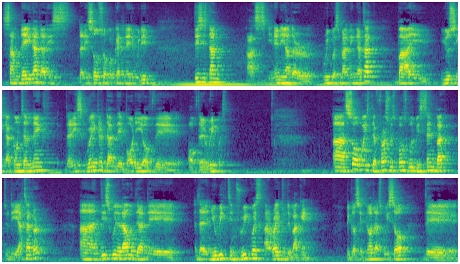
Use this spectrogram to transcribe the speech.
some data that is that is also concatenated with it. This is done as in any other request smuggling attack by using a content length that is greater than the body of the of the request. As always, the first response will be sent back to the attacker, and this will allow that the the new victim's request arrive to the backend. Because if not, as we saw, the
